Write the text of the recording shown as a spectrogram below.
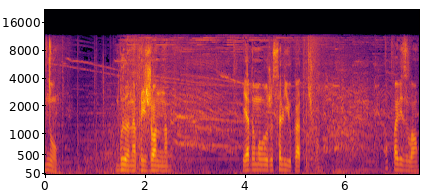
Ну, было напряженно. Я думал уже солью каточку. Ну, повезло.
